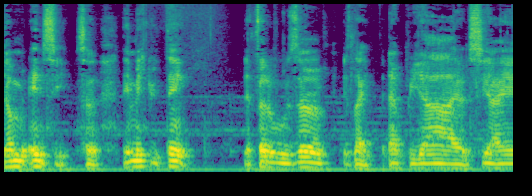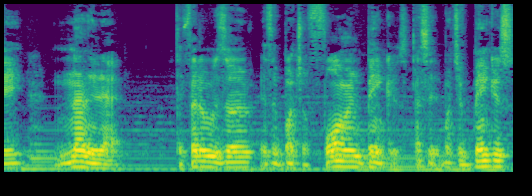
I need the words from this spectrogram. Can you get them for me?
government agency. So they make you think the Federal Reserve is like FBI or CIA. None of that. The Federal Reserve is a bunch of foreign bankers. That's it. A bunch of bankers.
